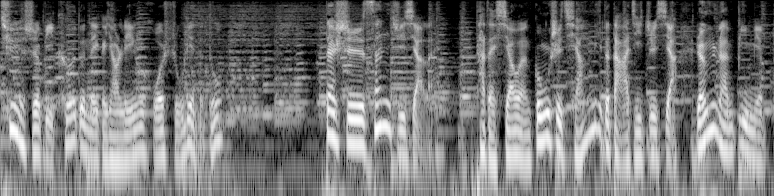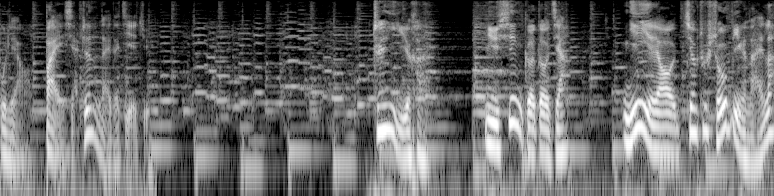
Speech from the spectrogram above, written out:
确实比科顿那个要灵活熟练的多。但是三局下来，他在肖恩攻势强力的打击之下，仍然避免不了败下阵来的结局。真遗憾，女性格斗家，你也要交出手柄来了。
